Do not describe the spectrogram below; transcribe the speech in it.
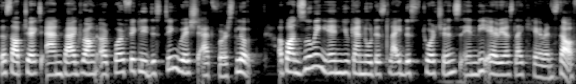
The subject and background are perfectly distinguished at first look. Upon zooming in, you can notice slight distortions in the areas like hair and stuff.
